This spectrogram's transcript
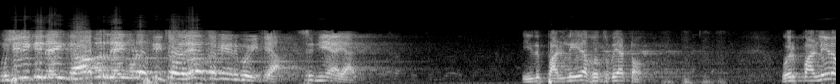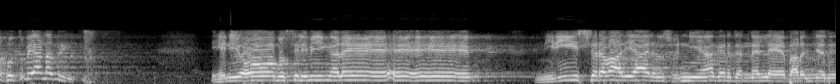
മുഷിരിക്കിന്റെയും കാബറിന്റെയും കൂടെ ശിക്ഷ ഒരേ സമയം അനുഭവിക്കുക സുന്നിയായാൽ. ഇത് പള്ളിയിലെ ഹുത്തുബയാട്ടോ ഒരു പള്ളിയിലെ ഹുത്തുബയാണത് ഇനിയോ മുസ്ലിമീങ്ങളെ നിരീശ്വരവാദിയാലും ശൂന്യാകരുതെന്നല്ലേ പറഞ്ഞത്.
